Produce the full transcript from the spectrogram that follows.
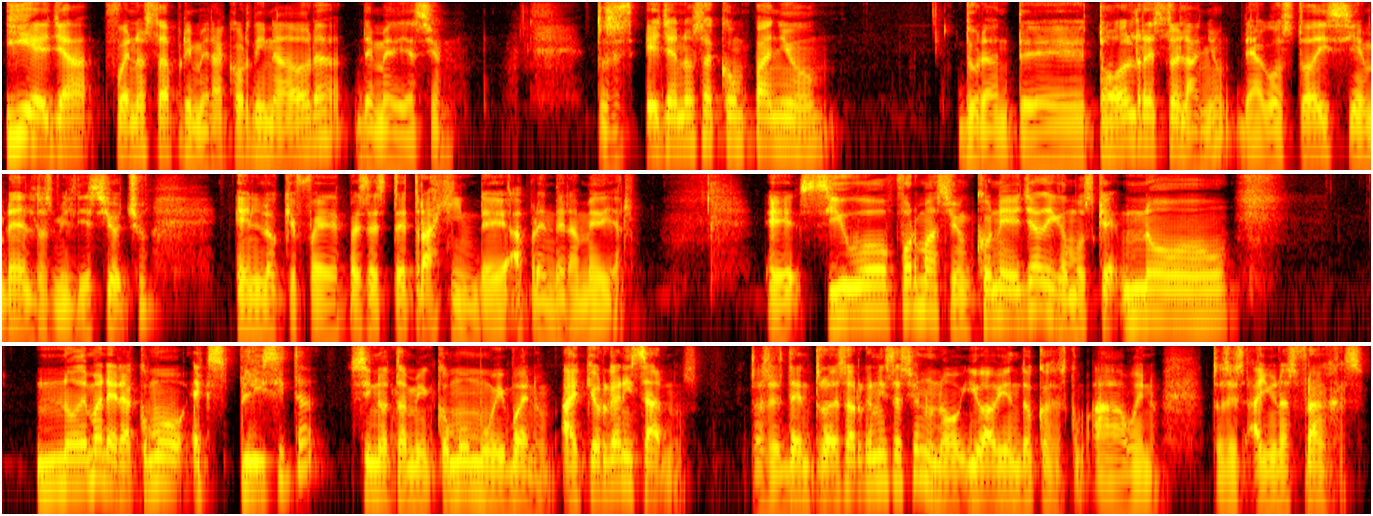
Y ella fue nuestra primera coordinadora de mediación. Entonces, ella nos acompañó durante todo el resto del año, de agosto a diciembre del 2018, en lo que fue pues este trajín de aprender a mediar. Eh, sí hubo formación con ella, digamos que no, no de manera como explícita, sino también como muy, bueno, hay que organizarnos. Entonces, dentro de esa organización uno iba viendo cosas como, ah, bueno, entonces hay unas franjas.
